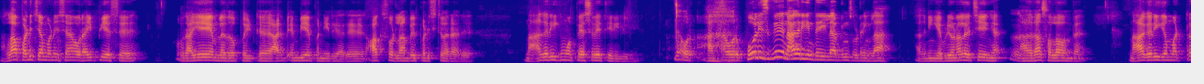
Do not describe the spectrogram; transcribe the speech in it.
நல்லா படித்த மனுஷன் ஒரு ஐபிஎஸ் ஒரு ஐஏஎம்ல ஏதோ போயிட்டு எம்பிஏ பண்ணியிருக்காரு ஆக்ஸ்ஃபோர்ட்லாம் போய் படிச்சுட்டு வராரு. நாகரீகமாக பேசவே தெரியலையே. ஒரு ஒரு போலீஸுக்கு நாகரிகம் தெரியல அப்படின்னு சொல்றீங்களா? அது நீங்கள் எப்படி வேணாலும் வச்சுக்கோங்க. நான் அதுதான் சொல்ல வந்தேன். நாகரிகமற்ற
